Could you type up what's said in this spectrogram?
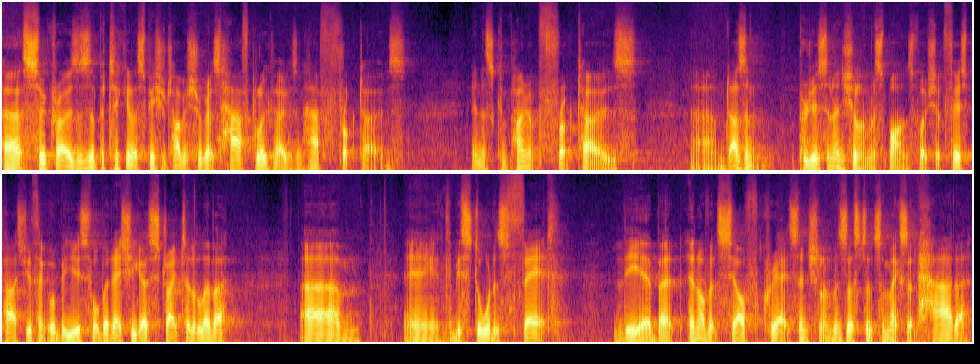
uh, sucrose is a particular special type of sugar. It's half glucose and half fructose, and this component fructose um, doesn't produce an insulin response, which at first pass you think would be useful, but it actually goes straight to the liver um, and can be stored as fat there, but in of itself creates insulin resistance and makes it harder.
